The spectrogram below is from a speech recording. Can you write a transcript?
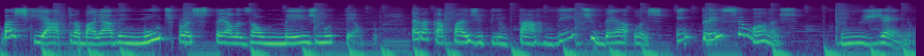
Basquiat trabalhava em múltiplas telas ao mesmo tempo. Era capaz de pintar 20 delas em três semanas. Um gênio.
